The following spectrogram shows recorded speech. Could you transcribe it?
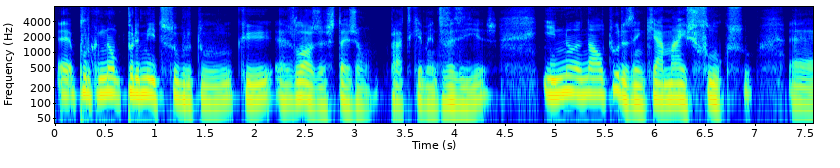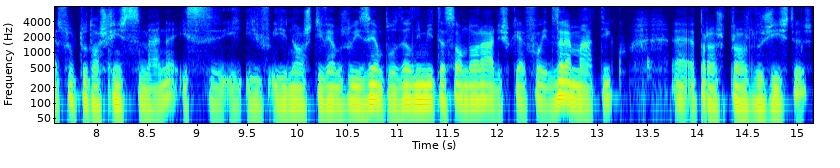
eh, porque não permite, sobretudo, que as lojas estejam praticamente vazias e no, na alturas em que há mais fluxo, eh, sobretudo aos fins de semana, e, se, e, e, nós tivemos o exemplo da limitação de horários, que foi dramático eh, para, os, para os lojistas,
